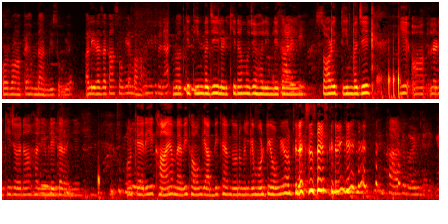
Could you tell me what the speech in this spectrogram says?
और वहाँ पे हमदान भी सो गया। अली रजा कहाँ सो गया? बाहर। रात के तीन बजे लड़की ना मुझे हलीम लेकर आई है। साढ़े तीन बजे ये और लड़की जो है ना हलीम लेकर आई है। और कह रही है खाएँ मैं भी खाऊँगी आप भी खाएँ हम दोनों मिलके मोटी होंगे और फिर एक्सरसाइज करेंगे. खा के बर्न करेंगे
